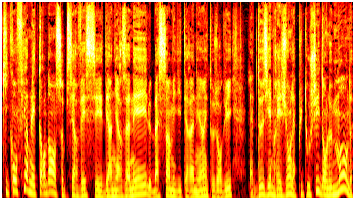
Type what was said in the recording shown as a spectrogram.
qui confirme les tendances observées ces dernières années. Le bassin méditerranéen est aujourd'hui la deuxième région la plus touchée dans le monde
